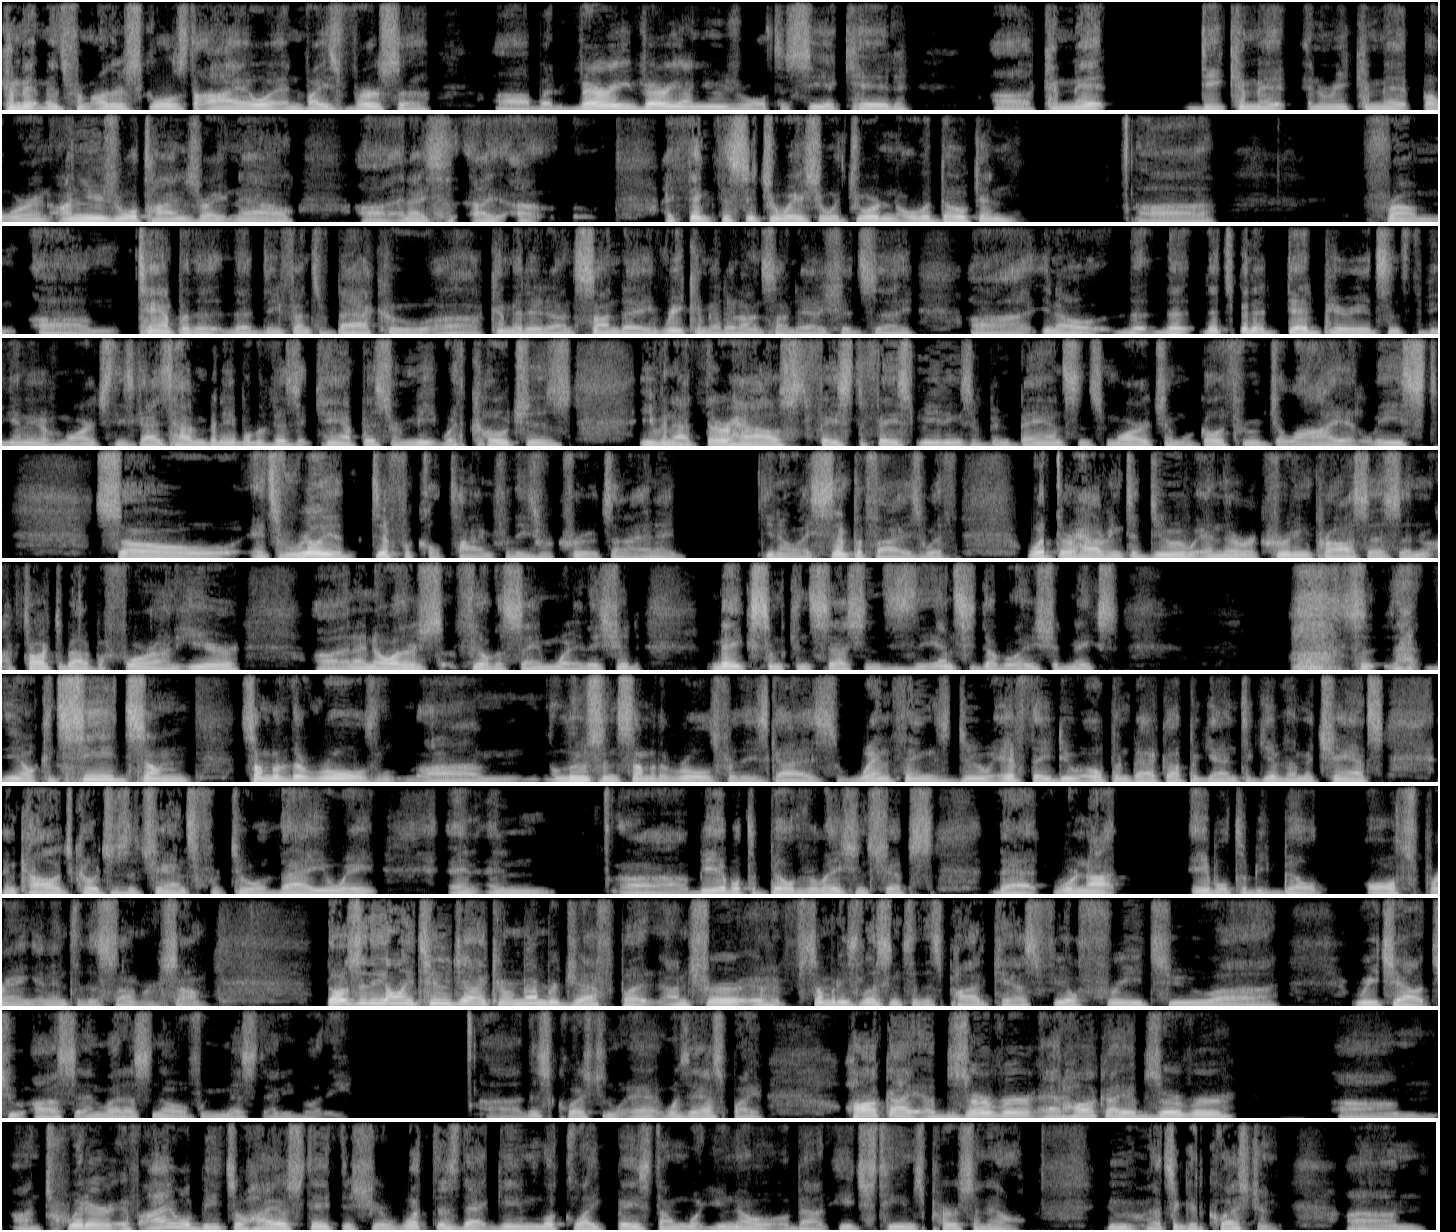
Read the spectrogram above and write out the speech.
commitments from other schools to Iowa and vice versa. Uh, but very, very unusual to see a kid uh, commit, decommit, and recommit. But we're in unusual times right now. Uh, and I, I, uh, I think the situation with Jordan Oladokun uh, from um, Tampa, the, the defensive back who uh, committed on Sunday, recommitted on Sunday, I should say. Uh, you know, the, the, it's been a dead period since the beginning of March. These guys haven't been able to visit campus or meet with coaches, even at their house. Face to face meetings have been banned since March and will go through July at least. So it's really a difficult time for these recruits. And I, and I you know, I sympathize with what they're having to do in their recruiting process. And I've talked about it before on here, uh, and I know others feel the same way. They should make some concessions. The NCAA should make, you know, concede some some of the rules, um, loosen some of the rules for these guys when things do, if they do open back up again, to give them a chance and college coaches a chance for to evaluate and and uh, be able to build relationships that were not able to be built all spring and into the summer. So those are the only two I can remember, Jeff. But I'm sure if somebody's listening to this podcast, feel free to uh, reach out to us and let us know if we missed anybody. Uh, this question was asked by Hawkeye Observer at Hawkeye Observer um, on Twitter. If Iowa beats Ohio State this year, what does that game look like based on what you know about each team's personnel? Ooh, that's a good question. Um,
